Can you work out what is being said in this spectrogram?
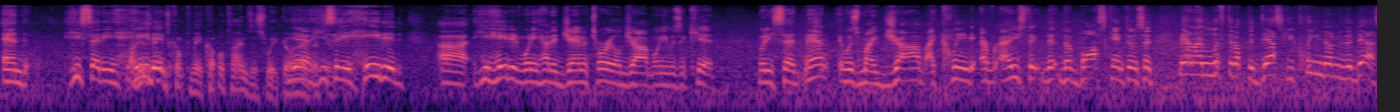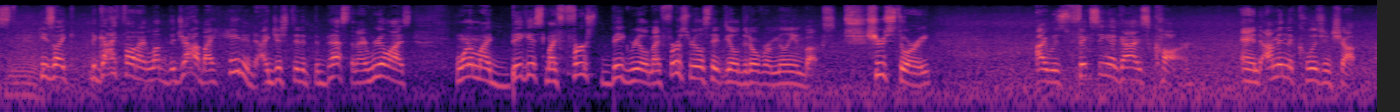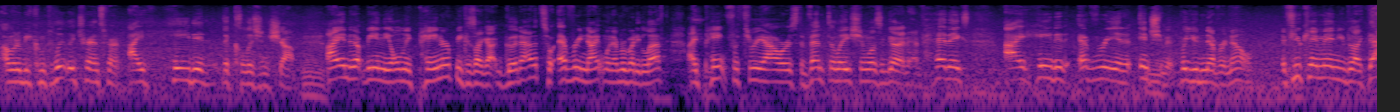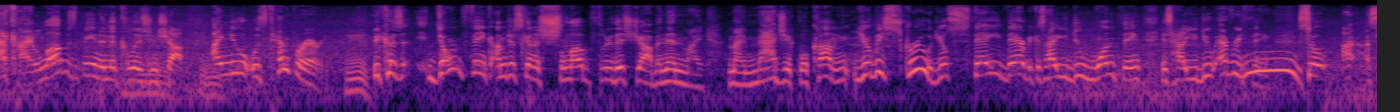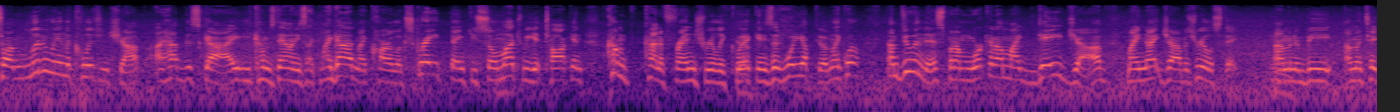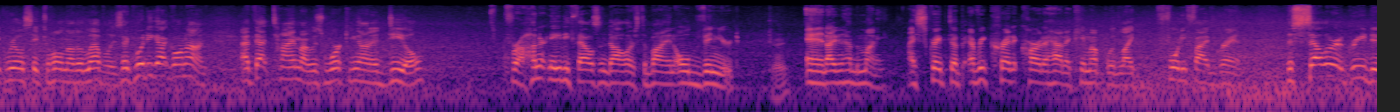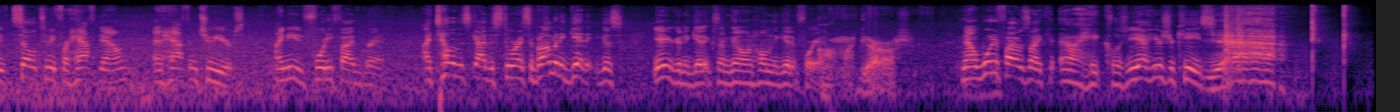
and he said he Well, his hated. name's come to me a couple times this week. Go Yeah, ahead. he said he hated uh, he hated when he had a janitorial job when he was a kid. But he said, "Man, it was my job. I cleaned every. I used to. The, the boss came to him and said, "Man, I lifted up the desk. You cleaned under the desk." Mm. He's like, "The guy thought I loved the job. I hated it. I just did it the best." And I realized one of my biggest, my first big real, my first real estate deal did over a million bucks. True story. I was fixing a guy's car, and I'm in the collision shop. I'm going to be completely transparent. I hated the collision shop. Mm. I ended up being the only painter because I got good at it. So every night when everybody left, I'd paint for three hours. The ventilation wasn't good. I'd have headaches. I hated every in- inch of it, but you'd never know. If you came in, you'd be like, that guy loves being in the collision shop. I knew it was temporary hmm. because don't think I'm just going to schlub through this job and then my, my magic will come. You'll be screwed. You'll stay there because how you do one thing is how you do everything. So, I, so I'm literally in the collision shop. I have this guy. He comes down. He's like, my God, my car looks great. Thank you so much. We get talking, come kind of friends really quick. And he says, what are you up to? I'm like, well, I'm doing this, but I'm working on my day job. My night job is real estate. I'm going to be, I'm going to take real estate to a whole nother level. He's like, what do you got going on? At that time, I was working on a deal for $180,000 to buy an old vineyard. Okay. And I didn't have the money. I scraped up every credit card I had. I came up with like 45 grand. The seller agreed to sell it to me for half down and half in two years. I needed 45 grand. I tell this guy the story. I said, but I'm going to get it. He goes, yeah, you're going to get it because I'm going home to get it for you. Oh my gosh. Now, what if I was like, oh, I hate collision. Yeah, here's your keys. Yeah.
